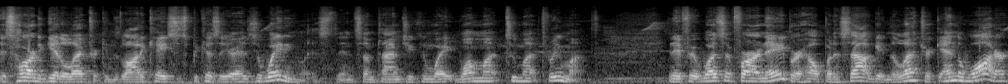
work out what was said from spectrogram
it's hard to get electric in a lot of cases because there is a waiting list, and sometimes you can wait one month, two month, three months. And if it wasn't for our neighbor helping us out getting the electric and the water,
